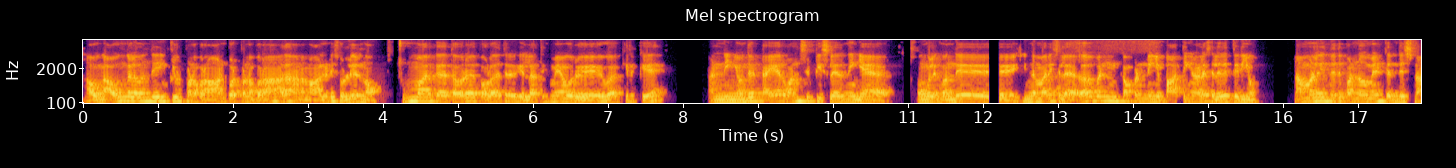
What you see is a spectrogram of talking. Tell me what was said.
அவங்க அவங்கள வந்து இன்க்ளூட் பண்ண போறோம் ஆன்போர்ட் பண்ண போறோம் அதான் நம்ம ஆல்ரெடி சொல்லியிருந்தோம். சும்மா இருக்கிறத தவிர இப்ப உலகத்துல இருக்க எல்லாத்துக்குமே ஒரு ஒர்க் இருக்கு. அண்ட் நீங்க வந்து டயர் ஒன் சிட்டிஸ்ல இருந்தீங்க. உங்களுக்கு வந்து இந்த மாதிரி சில ஏர்பன் கம்பெனி நீங்க பாத்தீங்கனாலே சில இது தெரியும். நம்மளும் இந்த இது பண்ணுவோமேன்னு தெரிஞ்சிச்சுன்னா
